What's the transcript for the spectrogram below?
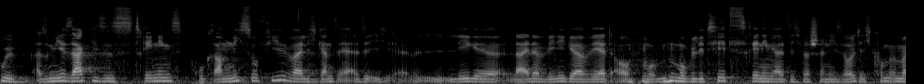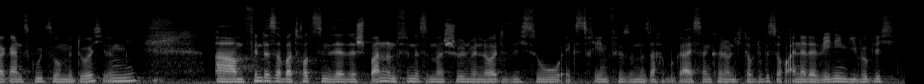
Cool. Also mir sagt dieses Trainingsprogramm nicht so viel, weil ich ganz also ich äh, lege leider weniger Wert auf Mobilitätstraining, als ich wahrscheinlich sollte. Ich komme immer ganz gut so mit durch irgendwie. Ähm, finde es aber trotzdem sehr, sehr spannend und finde es immer schön, wenn Leute sich so extrem für so eine Sache begeistern können. Und ich glaube, du bist auch einer der wenigen, die wirklich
